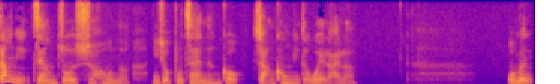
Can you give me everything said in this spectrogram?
当你这样做的时候呢，你就不再能够掌控你的未来了。我们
